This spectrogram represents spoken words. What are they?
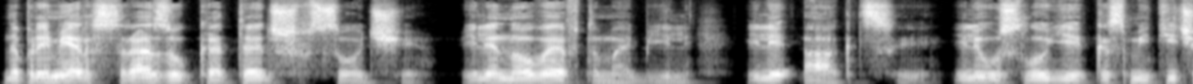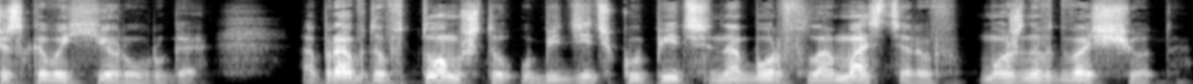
Например, сразу коттедж в Сочи, или новый автомобиль, или акции, или услуги косметического хирурга. А правда в том, что убедить купить набор фломастеров можно в два счета.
